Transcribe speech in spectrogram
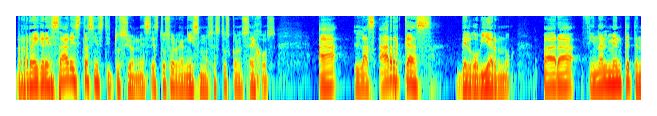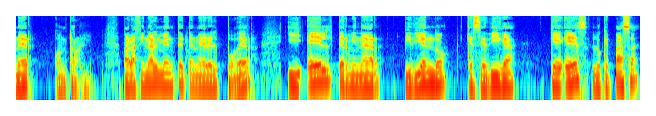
regresar estas instituciones, estos organismos, estos consejos, a las arcas del gobierno para finalmente tener control, para finalmente tener el poder y él terminar pidiendo que se diga qué es lo que pasa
